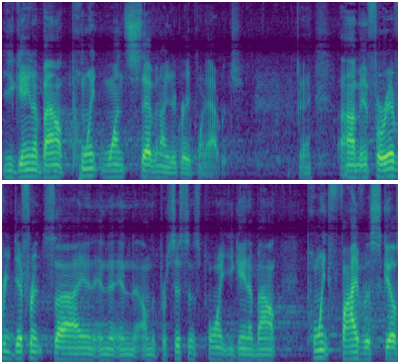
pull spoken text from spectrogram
you gain about 0.17 on your grade point average. Okay? Um, and for every difference uh, in, in, in, on the persistence point, you gain about 0.5 of a scale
